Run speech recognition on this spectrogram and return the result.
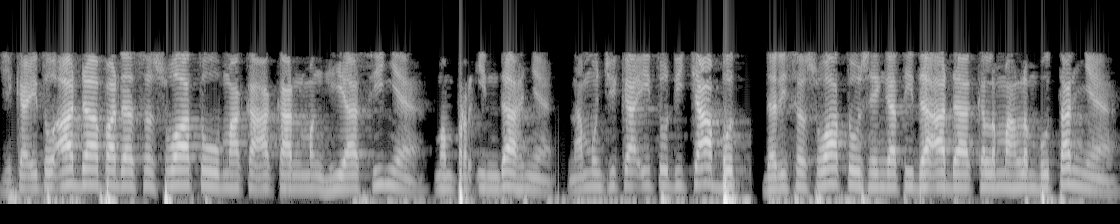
jika itu ada pada sesuatu maka akan menghiasinya, memperindah,nya Namun jika itu dicabut dari sesuatu sehingga tidak ada kelemah lembutannya,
